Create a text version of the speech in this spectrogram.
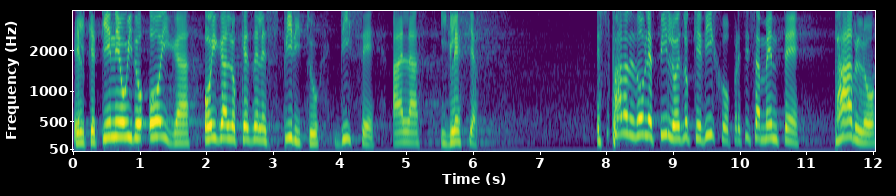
El que tiene oído, oiga, oiga lo que es del Espíritu, dice a las iglesias. Espada de doble filo es lo que dijo precisamente Pablo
